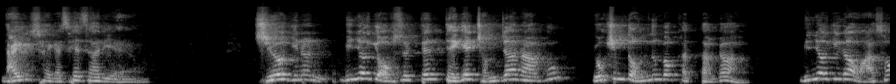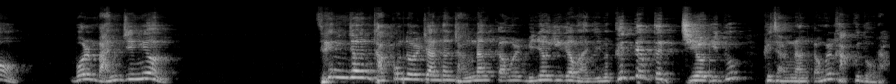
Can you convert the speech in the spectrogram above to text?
나이 차이가 세 살이에요. 지역이는 민혁이 없을 땐 되게 점잖하고 욕심도 없는 것 같다가 민혁이가 와서 뭘 만지면 생전 갖고 놀지 않던 장난감을 민혁이가 만지면 그때부터 지혁이도 그 장난감을 갖고 놀아.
